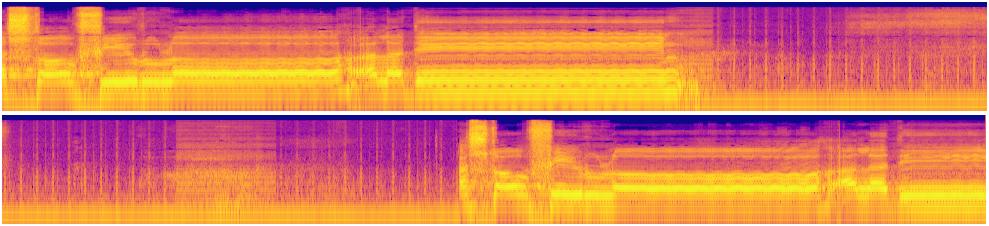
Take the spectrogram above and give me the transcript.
Astaghfirullahaladzim Astaghfirullahaladzim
